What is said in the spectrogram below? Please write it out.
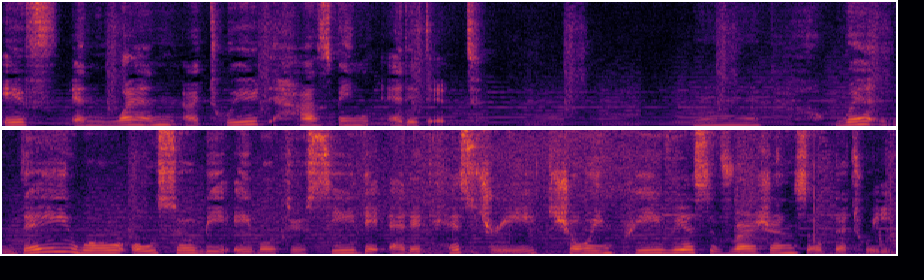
if and when a tweet has been edited. Mm, when they will also be able to see the edit history showing previous versions of the tweet.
